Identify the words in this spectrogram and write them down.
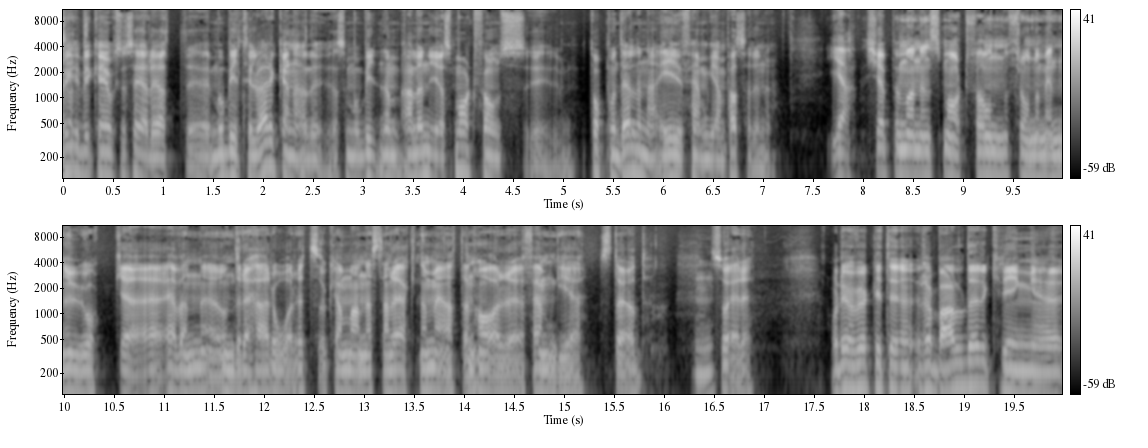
Vi, vi, kan ju också säga det att mobiltillverkarna, alltså mobil, alla nya smartphones, toppmodellerna är ju 5G-anpassade nu. Ja, köper man en smartphone från och med nu och eh, även under det här året så kan man nästan räkna med att den har 5G-stöd. Eh, mm. Så är det. Och det har varit lite rabalder kring eh,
